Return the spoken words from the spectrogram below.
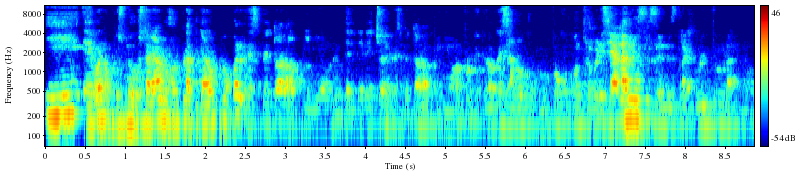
Y eh, bueno, pues me gustaría a lo mejor platicar un poco el respeto a la opinión, del derecho del respeto a la opinión, porque creo que es algo como un poco controversial a veces en nuestra cultura, ¿no?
